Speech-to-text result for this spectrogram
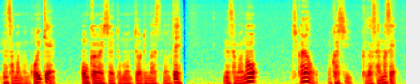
皆様のご意見お伺いしたいと思っておりますので皆様の力をお貸しくださいませ。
